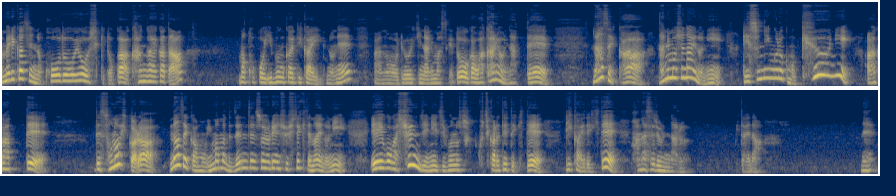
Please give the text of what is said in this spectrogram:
アメリカ人の行動様式とか考え方まあ、ここ異文化理解のねあの領域になりますけどが分かるようになってなぜか何もしないのにリスニング力も急に上がってでその日からなぜかもう今まで全然そういう練習してきてないのに英語が瞬時に自分の口から出てきて理解できて話せるようになる。みたいな。ね。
